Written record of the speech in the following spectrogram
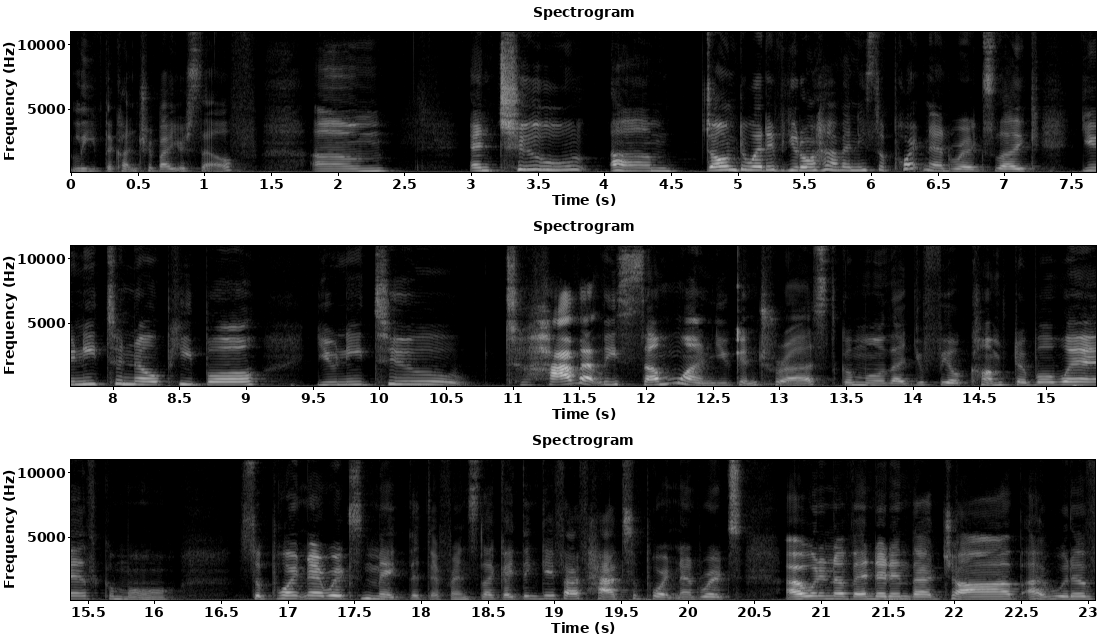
leave the country by yourself. Um and two, um don't do it if you don't have any support networks. Like you need to know people, you need to to have at least someone you can trust, como that you feel comfortable with, como support networks make the difference. Like I think if I've had support networks, I wouldn't have ended in that job. I would have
